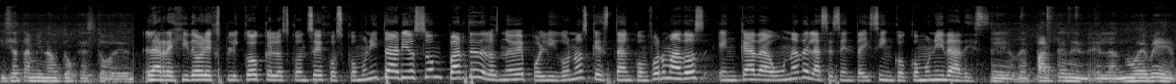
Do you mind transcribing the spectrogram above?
y sea también autogestores. La regidora explicó que los consejos comunitarios son parte de los nueve polígonos que están conformados en cada una de las 65 comunidades. Se reparten en, en las nueve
